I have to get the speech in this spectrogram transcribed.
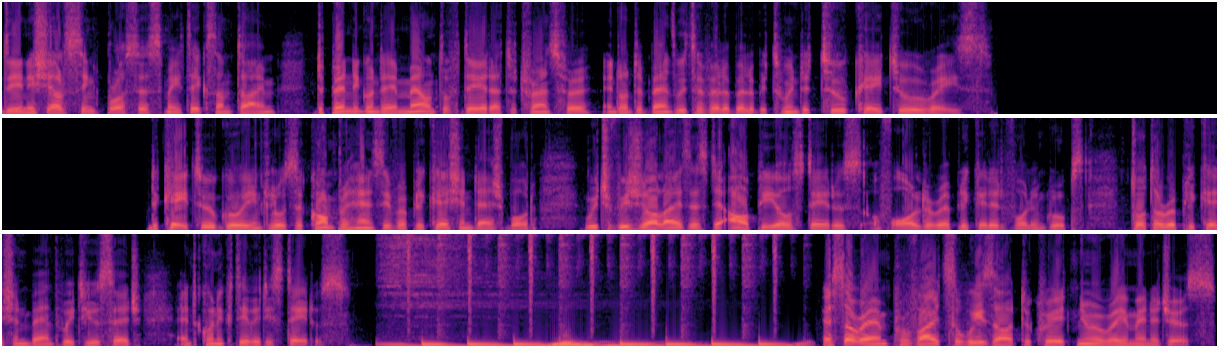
The initial sync process may take some time, depending on the amount of data to transfer and on the bandwidth available between the two K2 arrays. The K2 GUI includes a comprehensive replication dashboard which visualizes the RPO status of all the replicated volume groups, total replication bandwidth usage, and connectivity status. SRM provides a wizard to create new array managers.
